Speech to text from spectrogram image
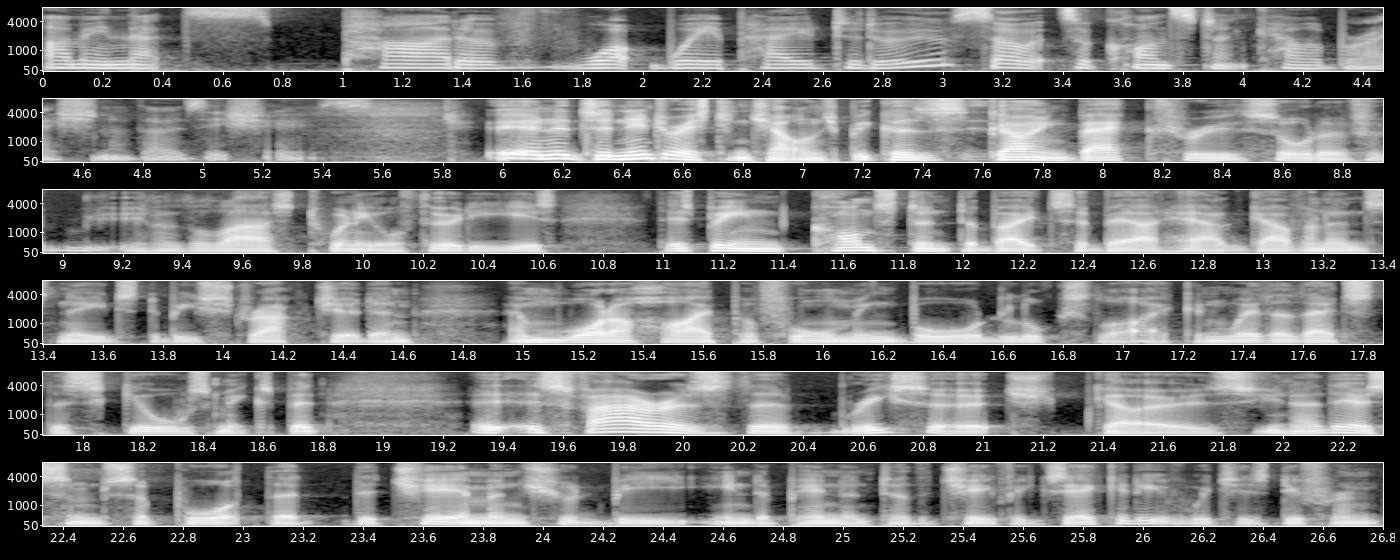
I mean, that's part of what we're paid to do. So it's a constant calibration of those issues. And it's an interesting challenge because going back through sort of you know the last 20 or 30 years, there's been constant debates about how governance needs to be structured and, and what a high performing board looks like and whether that's the skills mix. But as far as the research goes, you know, there's some support that the chairman should be independent of the chief executive, which is different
